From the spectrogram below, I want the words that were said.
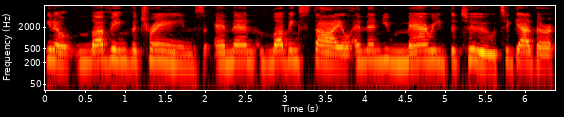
you know, loving the trains and then loving style, and then you married the two together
